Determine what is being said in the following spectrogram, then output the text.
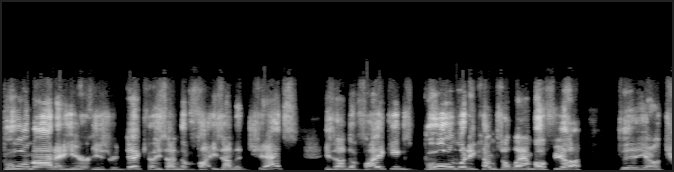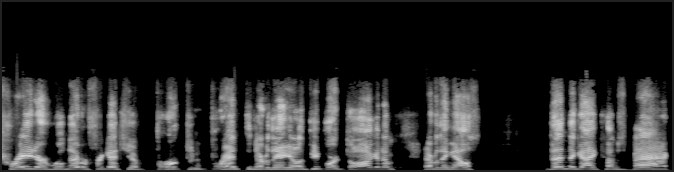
Boo him out of here. He's ridiculous. He's on the he's on the Jets. He's on the Vikings. Boo him when he comes to Lambeau Field the you know traitor will never forget you, Bert and Brent and everything. You know, people are dogging him, everything else. Then the guy comes back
